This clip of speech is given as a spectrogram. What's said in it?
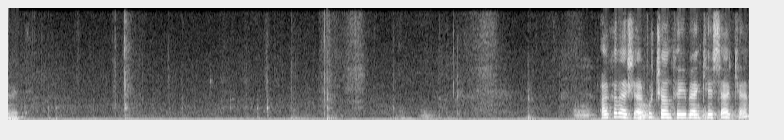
Evet. Arkadaşlar bu çantayı ben keserken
